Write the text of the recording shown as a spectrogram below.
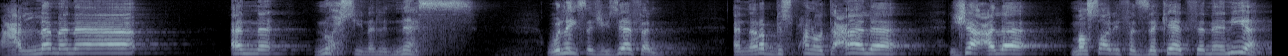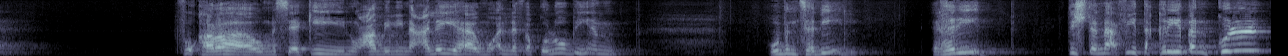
علمنا أن نحسن للناس وليس جزافا أن ربي سبحانه وتعالى جعل مصارف الزكاة ثمانية فقراء ومساكين وعاملين عليها ومؤلف قلوبهم وابن سبيل غريب تجتمع فيه تقريبا كل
